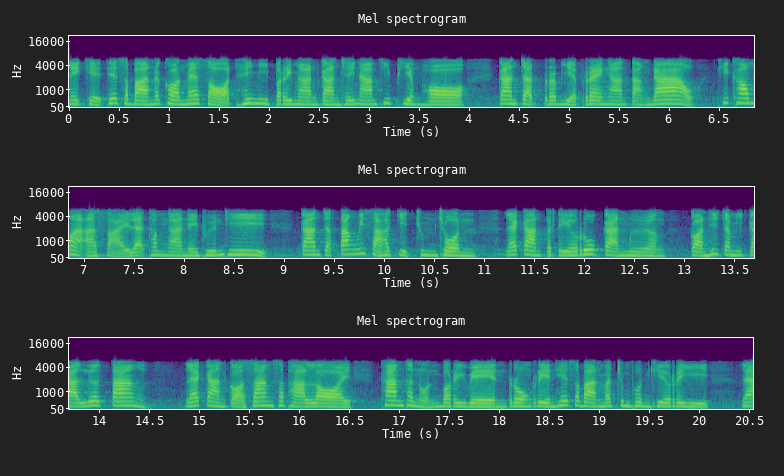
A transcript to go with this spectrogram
ในเขตเทศบาลนครแม่สอด ให้มีปริมาณการใช้น้ำที่เพียงพอ การจัดระเบียบแรงงานต่างด้าวที่เข้ามาอาศัยและทำงานในพื้นที่ การจัดตั้งวิสาหกิจชุมชน และการปฏิรูปการเมือง ก่อนที่จะมีการเลือกตั้ง และการก่อสร้างสะพานลอย ข้ามถนนบริเวณ โรงเรียนเทศบาลวัดชุมพลคีรี และ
